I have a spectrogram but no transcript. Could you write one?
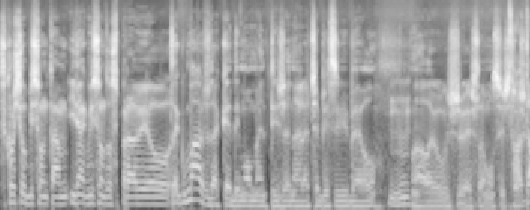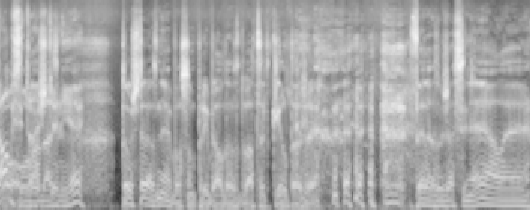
skočil by som tam, inak by som to spravil. Tak máš takedy momenty, že najradšej by si vybehol, mm-hmm. ale už vieš, sa musíš trošku dal by si to ešte, nie? To už teraz nie, bo som pribral dosť 20 kg, takže teraz už asi nie, ale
